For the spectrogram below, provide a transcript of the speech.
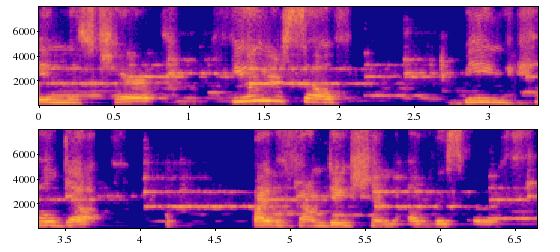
in this chair. Feel yourself being held up by the foundation of this earth.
